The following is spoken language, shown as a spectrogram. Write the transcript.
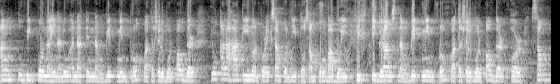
ang tubig po na hinaluan natin ng Bitmin Pro water soluble powder, yung kalahati nun, for example dito, 10 baboy, 50 grams ng Bitmin Pro water soluble powder or 10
